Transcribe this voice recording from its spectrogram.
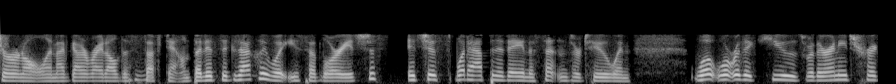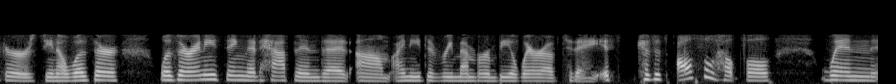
journal and I've got to write all this mm-hmm. stuff down. But it's exactly what you said, Lori. It's just it's just what happened today in a sentence or two and what what were the cues? Were there any triggers? You know, was there was there anything that happened that um, I need to remember and be aware of today? It's because it's also helpful when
